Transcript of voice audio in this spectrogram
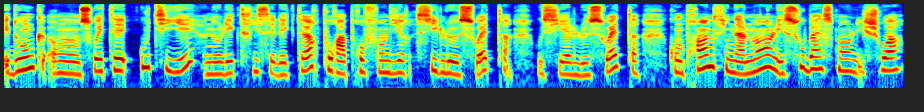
Et donc, on souhaitait outiller nos lectrices et lecteurs pour approfondir, s'ils le souhaitent ou si elles le souhaitent, comprendre finalement les sous-bassements, les choix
